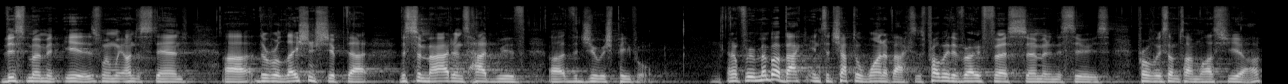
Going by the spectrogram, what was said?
this moment is when we understand uh, the relationship that the Samaritans had with uh, the Jewish people. And if we remember back into chapter 1 of Acts, it's probably the very first sermon in this series, probably sometime last year,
